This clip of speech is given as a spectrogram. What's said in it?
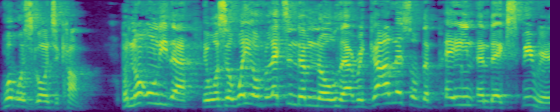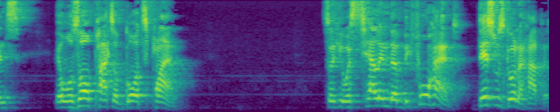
What was going to come. But not only that, it was a way of letting them know that regardless of the pain and the experience, It was all part of God's plan. So he was telling them beforehand, this was going to happen.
